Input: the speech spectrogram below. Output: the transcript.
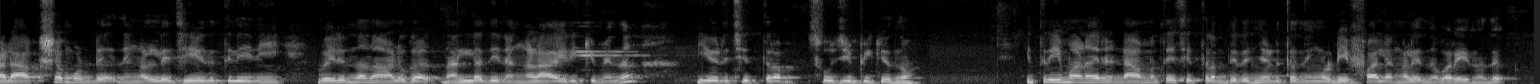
കടാക്ഷം കൊണ്ട് നിങ്ങളുടെ ജീവിതത്തിൽ ഇനി വരുന്ന നാളുകൾ നല്ല ദിനങ്ങളായിരിക്കുമെന്ന് ഈ ഒരു ചിത്രം സൂചിപ്പിക്കുന്നു. ഇത്രയുമാണ് രണ്ടാമത്തെ ചിത്രം തിരഞ്ഞെടുത്ത നിങ്ങളുടെ ഫലങ്ങൾ എന്ന് പറയുന്നത്.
